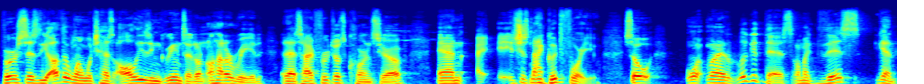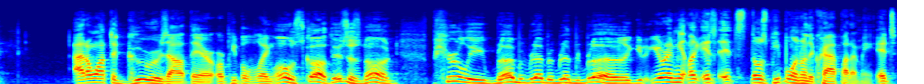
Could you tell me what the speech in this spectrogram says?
versus the other one which has all these ingredients i don't know how to read it has high fructose corn syrup and it's just not good for you so when I look at this, I'm like, this again. I don't want the gurus out there or people playing, oh, Scott, this is not purely blah blah blah blah blah blah blah. You, know what I mean? Like it's it's those people annoy the crap out of me. It's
